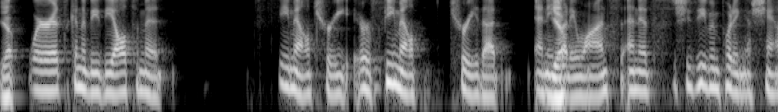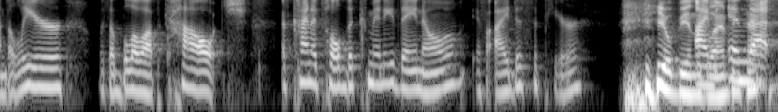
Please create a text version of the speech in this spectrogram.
Yep. where it's going to be the ultimate female tree or female tree that anybody wants. And it's she's even putting a chandelier with a blow up couch. I've kind of told the committee they know if I disappear, You'll be in the I'm glamping in tent. that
